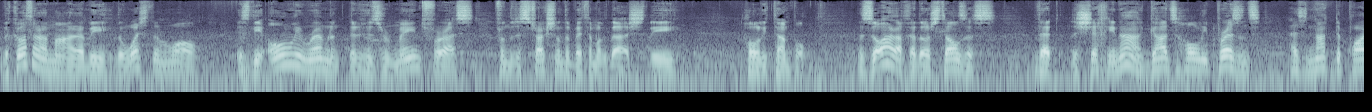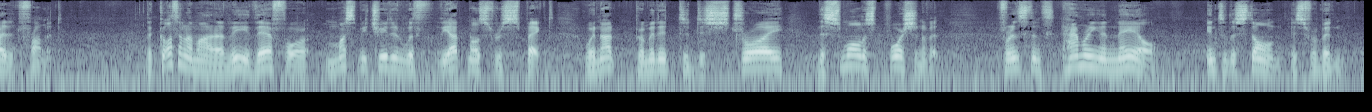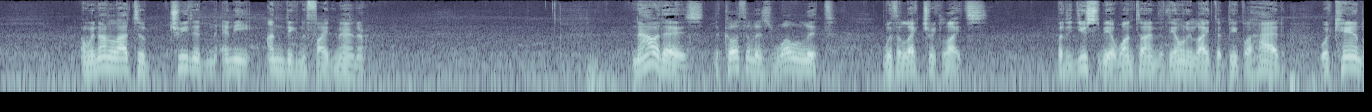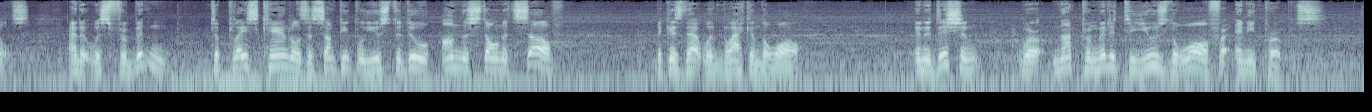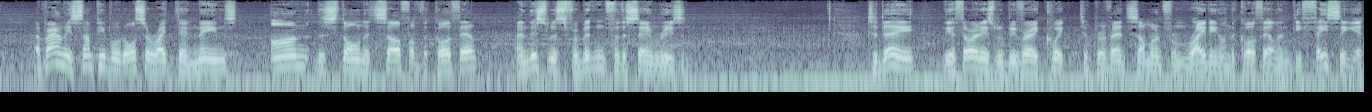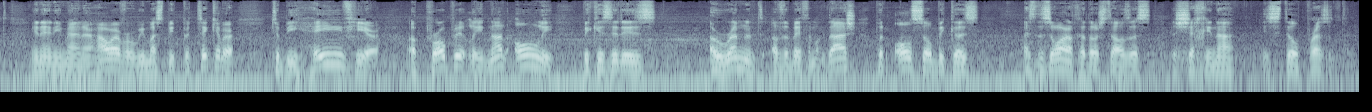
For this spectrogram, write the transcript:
The Kotel HaMa'arabi, the western wall, is the only remnant that has remained for us from the destruction of the Beit HaMikdash, the Holy Temple. The Zohar HaKadosh tells us that the Shekhinah, God's holy presence, has not departed from it. The Kotel HaMa'arabi, therefore, must be treated with the utmost respect. We're not permitted to destroy the smallest portion of it. For instance, hammering a nail into the stone is forbidden. And we're not allowed to treat it in any undignified manner. Nowadays, the Kotel is well lit with electric lights. But it used to be at one time that the only light that people had were candles. And it was forbidden to place candles, as some people used to do, on the stone itself because that would blacken the wall. In addition, we're not permitted to use the wall for any purpose. Apparently, some people would also write their names on the stone itself of the kotel, and this was forbidden for the same reason. Today, the authorities would be very quick to prevent someone from writing on the kotel and defacing it in any manner. However, we must be particular to behave here appropriately, not only because it is a remnant of the Beit HaMikdash, but also because, as the Zohar HaKadosh tells us, the Shekhinah is still present.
